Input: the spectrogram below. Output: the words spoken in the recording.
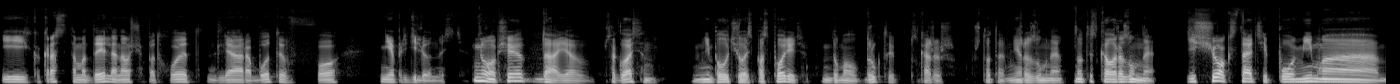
и как раз эта модель, она очень подходит для работы в неопределенности. Ну, вообще, да, я согласен. Не получилось поспорить. Думал, вдруг ты скажешь что-то неразумное. Но ты сказал разумное. Еще, кстати, помимо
